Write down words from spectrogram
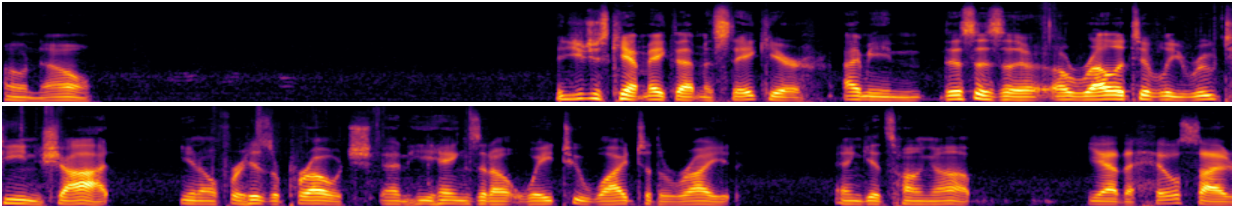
Oh no! And you just can't make that mistake here. I mean, this is a, a relatively routine shot, you know, for his approach, and he hangs it out way too wide to the right and gets hung up. Yeah, the hillside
